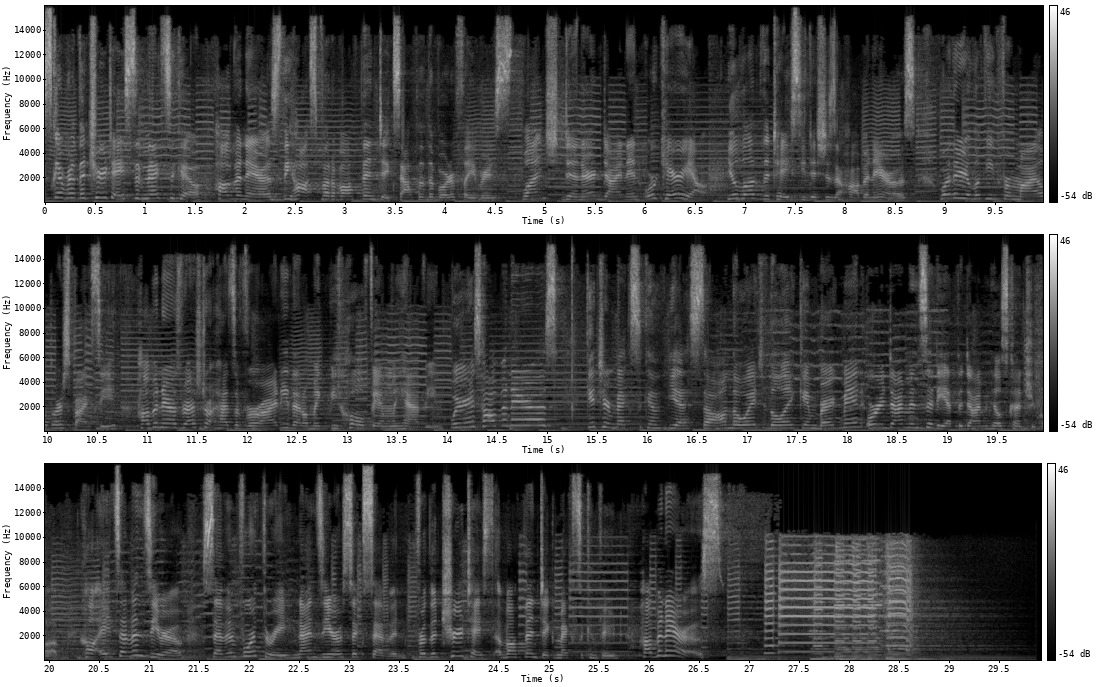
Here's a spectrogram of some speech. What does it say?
Discover the true taste of Mexico. Habaneros, the hotspot of authentic south of the border flavors. Lunch, dinner, dine in, or carry out. You'll love the tasty dishes at Habaneros. Whether you're looking for mild or spicy, Habaneros restaurant has a variety that'll make the whole family happy. Where is Habaneros? Get your Mexican fiesta on the way to the lake in Bergman or in Diamond City at the Diamond Hills Country Club. Call 870-743-9067 for the true taste of authentic Mexican food. Habaneros.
